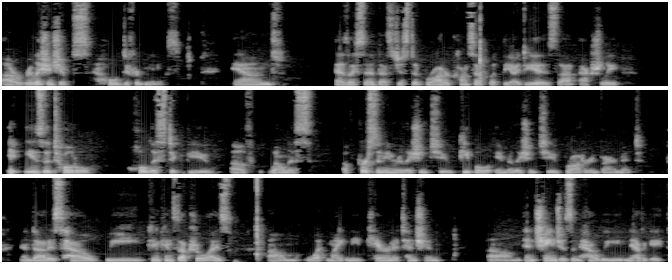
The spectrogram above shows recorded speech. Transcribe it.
our relationships hold different meanings. And as I said, that's just a broader concept, but the idea is that actually it is a total holistic view of wellness of person in relation to people in relation to broader environment. And that is how we can conceptualize um, what might need care and attention um, and changes in how we navigate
